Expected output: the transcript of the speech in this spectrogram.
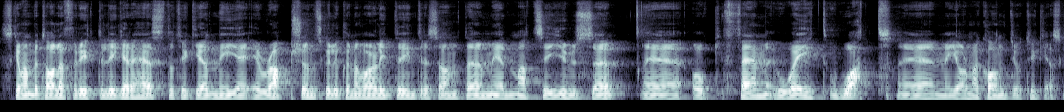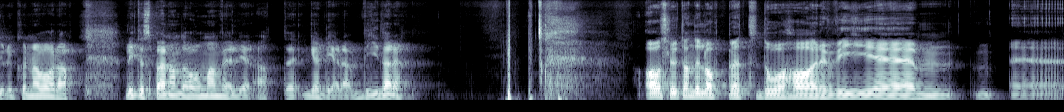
Ska man betala för ytterligare häst då tycker jag att 9 Eruption skulle kunna vara lite intressant där med Mats i Ljuse. Eh, och 5 Wait What eh, med Jorma Kontio tycker jag skulle kunna vara lite spännande om man väljer att eh, gardera vidare. Avslutande loppet, då har vi eh, eh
